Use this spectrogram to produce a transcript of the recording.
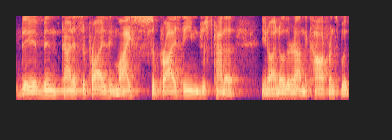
They have been kind of surprising. My surprise team just kind of, you know, I know they're not in the conference, but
